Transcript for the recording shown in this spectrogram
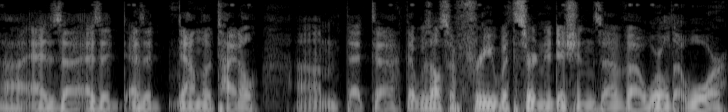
uh, as a, as a as a download title um, that uh, that was also free with certain editions of uh, World at War.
